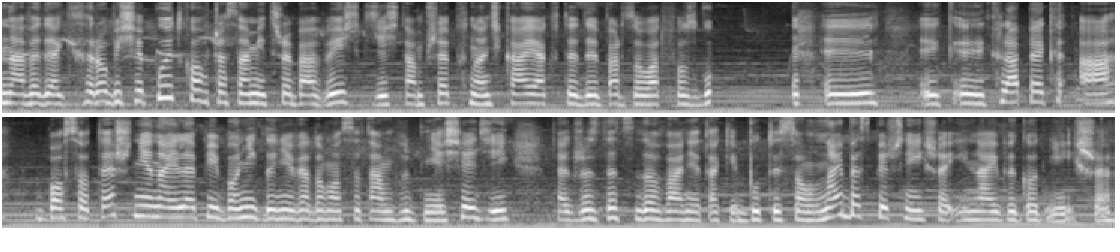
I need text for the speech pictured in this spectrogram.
nawet jak robi się płytko, czasami trzeba wyjść, gdzieś tam przepchnąć kajak, wtedy bardzo łatwo zgubić. Y, y, y, klapek, a boso też nie najlepiej, bo nigdy nie wiadomo, co tam w dnie siedzi. Także zdecydowanie takie buty są najbezpieczniejsze i najwygodniejsze.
